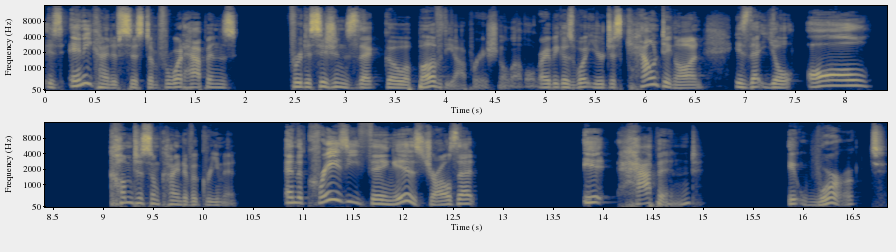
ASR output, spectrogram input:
is any kind of system for what happens for decisions that go above the operational level, right? Because what you're just counting on is that you'll all come to some kind of agreement. And the crazy thing is, Charles, that it happened it worked.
